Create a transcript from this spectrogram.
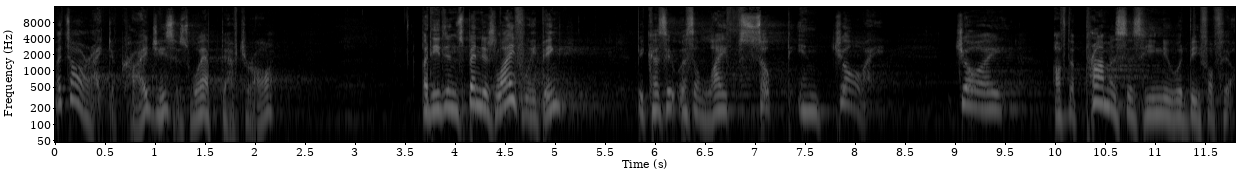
It's all right to cry. Jesus wept, after all. But He didn't spend His life weeping because it was a life soaked in joy joy of the promises He knew would be fulfilled.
